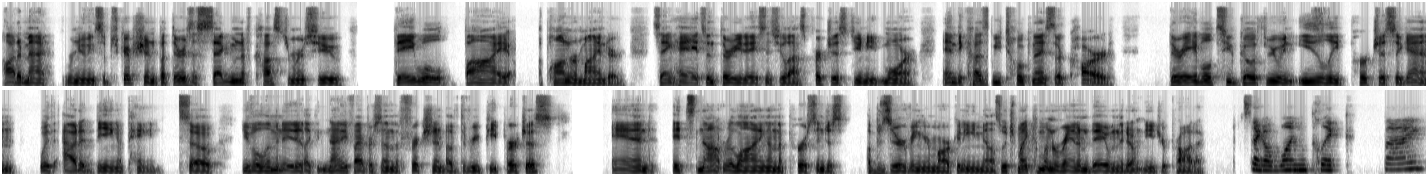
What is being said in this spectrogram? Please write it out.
automatic renewing subscription, but there is a segment of customers who they will buy upon reminder saying, Hey, it's been 30 days since you last purchased. Do you need more? And because we tokenize their card, they're able to go through and easily purchase again without it being a pain. So you've eliminated like 95% of the friction of the repeat purchase. And it's not relying on the person just observing your marketing emails, which might come on a random day when they don't need your product. It's like a one click buy.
